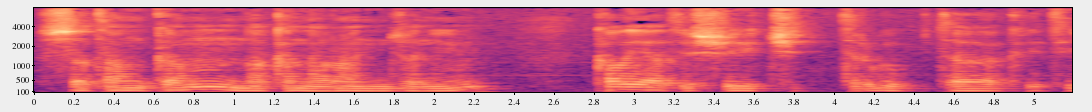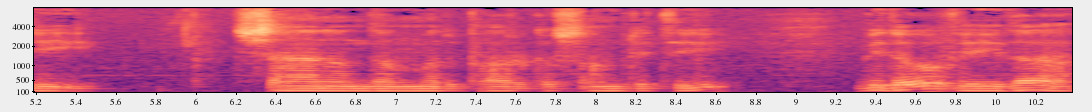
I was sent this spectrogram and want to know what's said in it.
Satankam Nakanaranjanim, Kalyati Sri Chitragupta Kriti, Sánandam Madhuparka Samriti, Vidó Véda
